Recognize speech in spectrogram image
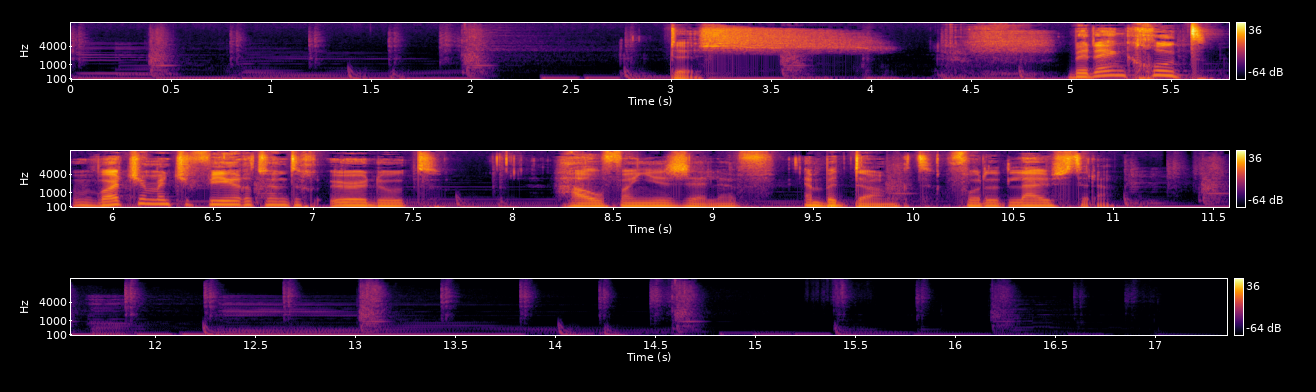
Dus. Bedenk goed wat je met je 24 uur doet. Hou van jezelf en bedankt voor het luisteren.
